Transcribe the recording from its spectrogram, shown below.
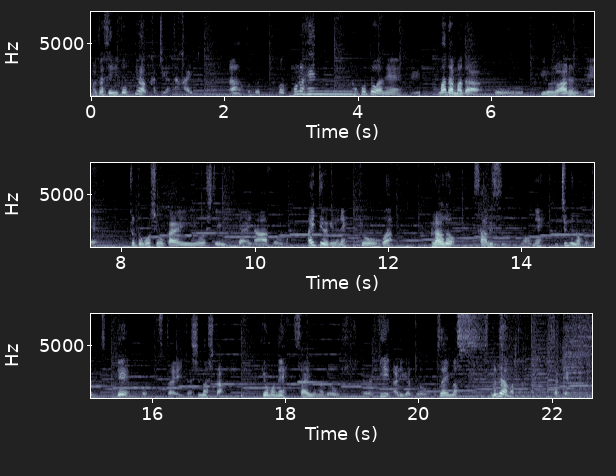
私にとっては価値が高いというようなこと。この辺のことはね、まだまだこういろいろあるんで、ちょっとご紹介をしていきたいなと思う。はい、というわけでね、今日はクラウドサービスのね、一部のことについてお伝えいたしました。今日もね、最後までお聴きいただきありがとうございます。それではまた。したっけ？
